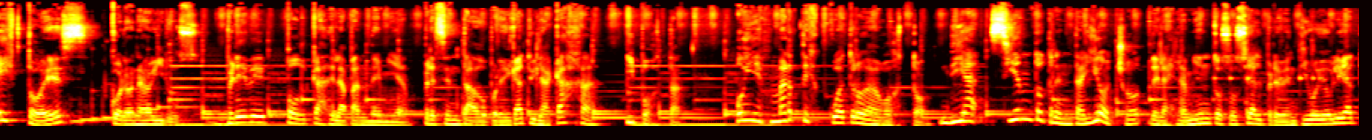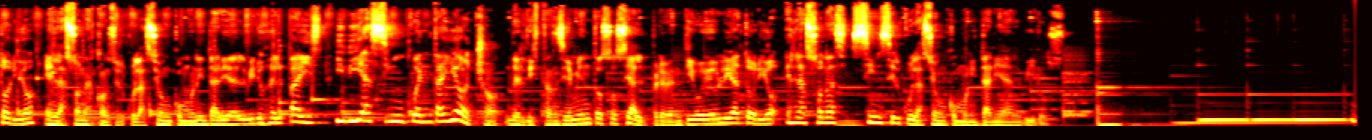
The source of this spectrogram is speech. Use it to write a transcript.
Esto es Coronavirus, breve podcast de la pandemia, presentado por El Gato y la Caja y Posta. Hoy es martes 4 de agosto, día 138 del aislamiento social preventivo y obligatorio en las zonas con circulación comunitaria del virus del país y día 58 del distanciamiento social preventivo y obligatorio en las zonas sin circulación comunitaria del virus.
